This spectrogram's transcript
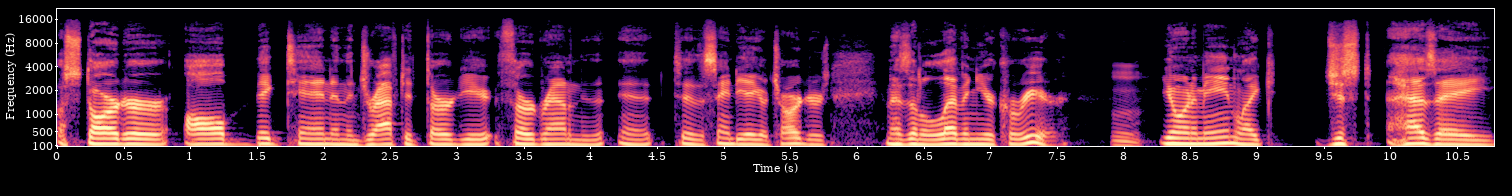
a starter, all Big Ten, and then drafted third year, third round in the, uh, to the San Diego Chargers, and has an 11 year career. You know what I mean? Like, just has a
